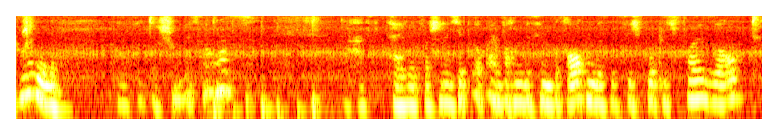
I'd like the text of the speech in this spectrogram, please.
So, da sieht das schon besser aus. Das Teil wird wahrscheinlich jetzt auch einfach ein bisschen brauchen, bis es sich wirklich voll saugt.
